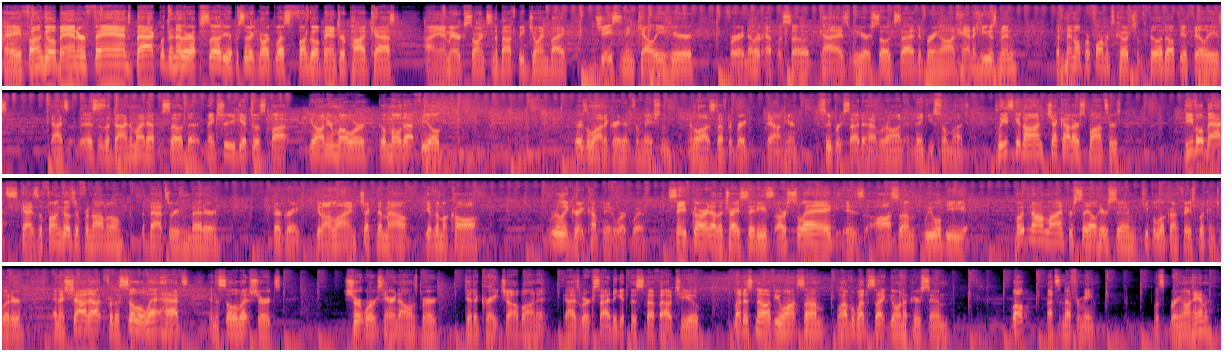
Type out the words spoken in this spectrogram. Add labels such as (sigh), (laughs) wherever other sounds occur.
Hey, Fungo Banter fans, back with another episode of your Pacific Northwest Fungo Banter podcast. I am Eric Sorensen, about to be joined by Jason and Kelly here for another episode. Guys, we are so excited to bring on Hannah Huesman, the mental performance coach for the Philadelphia Phillies. Guys, this is a dynamite episode that make sure you get to a spot, get on your mower, go mow that field. There's a lot of great information and a lot of stuff to break down here. Super excited to have her on, and thank you so much. Please get on, check out our sponsors. Devo Bats, guys, the fungos are phenomenal. The bats are even better. They're great. Get online, check them out, give them a call. Really great company to work with. Safeguard out of the Tri Cities. Our swag is awesome. We will be putting online for sale here soon. Keep a look on Facebook and Twitter. And a shout out for the silhouette hats and the silhouette shirts. Shirtworks here in Ellensburg did a great job on it. Guys, we're excited to get this stuff out to you. Let us know if you want some. We'll have a website going up here soon. Well, that's enough for me let's bring on Hannah.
